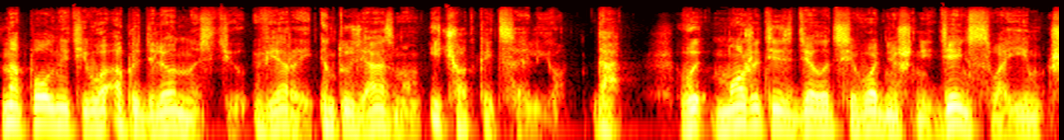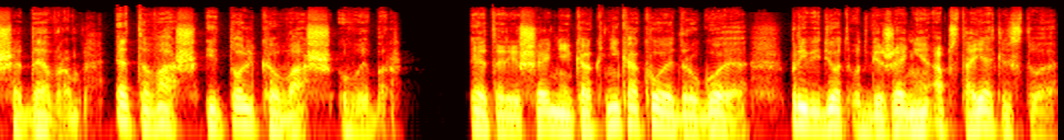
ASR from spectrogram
наполнить его определенностью, верой, энтузиазмом и четкой целью. Да, вы можете сделать сегодняшний день своим шедевром. Это ваш и только ваш выбор. Это решение, как никакое другое, приведет в движение обстоятельства,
